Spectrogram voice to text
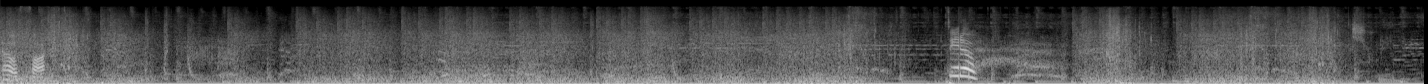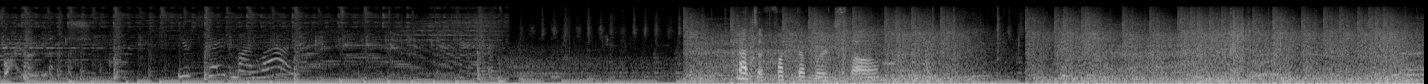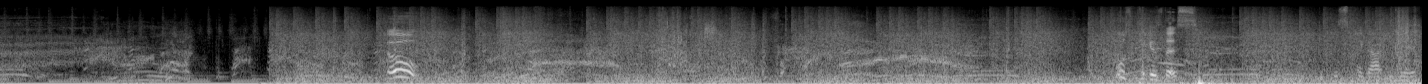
Oh fuck. Potato! You saved my life. That's a fucked up word spell. Oh! Pig is this? Get this pig out of here.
